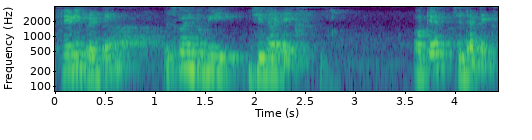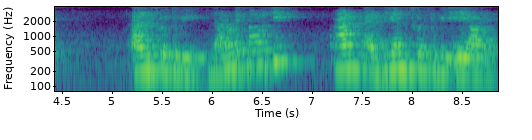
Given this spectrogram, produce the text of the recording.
3D printing. It's going to be genetics, okay? Genetics. And it's going to be nanotechnology. And at the end, it's going to be AI.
